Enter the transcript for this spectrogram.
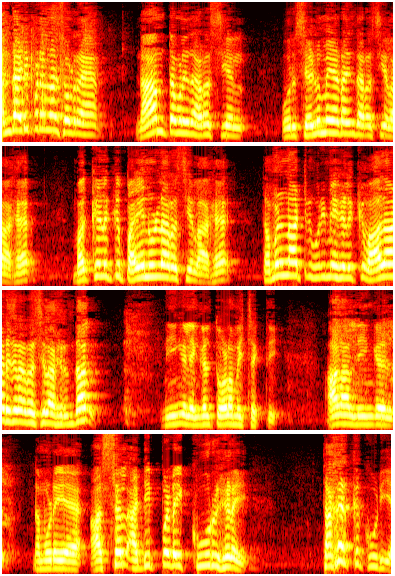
அந்த அடிப்படையில் தான் சொல்றேன். நாம் தமிழின் அரசியல் ஒரு செழுமையடைந்த அரசியலாக மக்களுக்கு பயனுள்ள அரசியலாக தமிழ்நாட்டின் உரிமைகளுக்கு வாதாடுகிற அரசியலாக இருந்தால் நீங்கள் எங்கள் தோழமை சக்தி. ஆனால் நீங்கள் நம்முடைய அசல் அடிப்படை கூறுகளை தகர்க்கக்கூடிய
